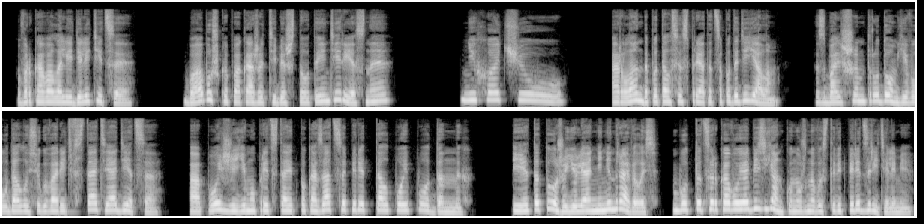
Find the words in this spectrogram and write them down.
— ворковала леди Летиция. «Бабушка покажет тебе что-то интересное». «Не хочу». Орландо пытался спрятаться под одеялом, с большим трудом его удалось уговорить встать и одеться, а позже ему предстоит показаться перед толпой подданных. И это тоже Юлианне не нравилось, будто цирковую обезьянку нужно выставить перед зрителями.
